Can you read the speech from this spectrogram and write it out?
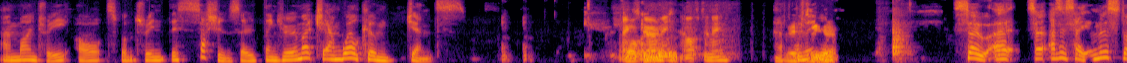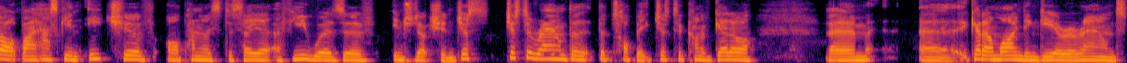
And Mindtree are sponsoring this session. So thank you very much and welcome, gents. Thanks, Jeremy. Afternoon. Afternoon. So, uh, so as I say, I'm going to start by asking each of our panelists to say a, a few words of introduction, just just around the the topic, just to kind of get our um, uh, get our mind in gear around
